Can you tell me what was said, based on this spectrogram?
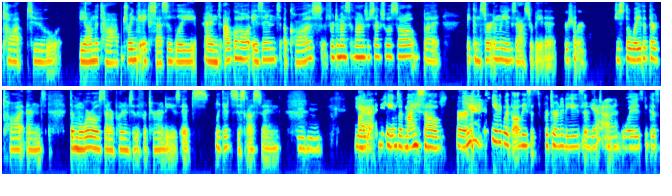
taught to be on the top drink excessively and alcohol isn't a cause for domestic violence or sexual assault but it can certainly exacerbate it for sure just the way that they're taught and the morals that are put into the fraternities it's like it's disgusting mm-hmm. yeah i get ashamed of myself for yeah. associating with all these fraternities and yeah. fraternity boys because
